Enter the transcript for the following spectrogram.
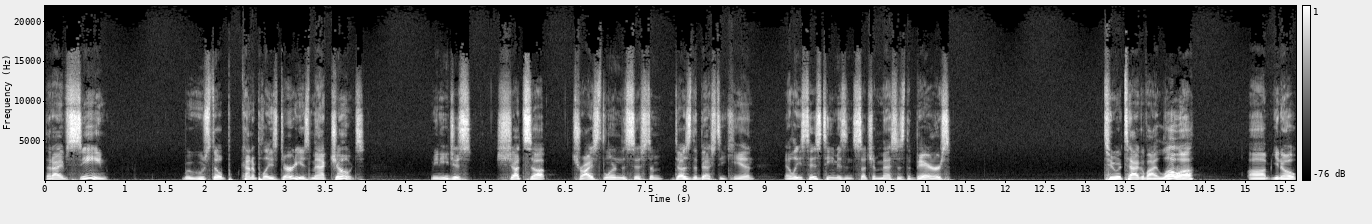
that I've seen who still kind of plays dirty is Mac Jones. I mean, he just shuts up, tries to learn the system, does the best he can. At least his team isn't such a mess as the Bears. Tua Tagovailoa, um, you know,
